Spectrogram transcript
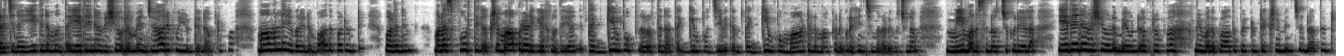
గడిచిన ఈ దినమంతా ఏదైనా విషయంలో మేము జారిపోయి ఉంటే నా ప్రభ మా వల్ల ఎవరైనా బాధపడి ఉంటే వాళ్ళని మనస్ఫూర్తిగా క్షమాపణ అడిగే హృదయాన్ని తగ్గింపు ప్రవర్తన తగ్గింపు జీవితం తగ్గింపు మాటలు మాకు అనుగ్రహించమని అడుగుచున్నాం. మీ మనసు నొచ్చుకునేలా ఏదైనా విషయంలో మేము ప్రభా. మిమ్మల్ని బాధ పెట్టుంటే క్షమించండి నా తండ్రి.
